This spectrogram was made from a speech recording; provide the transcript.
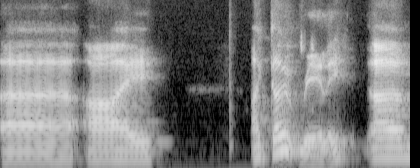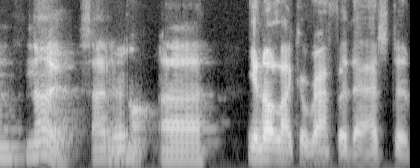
Uh, I I don't really. Um, no, sadly no. not. Uh, You're not like a Rafa that has to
